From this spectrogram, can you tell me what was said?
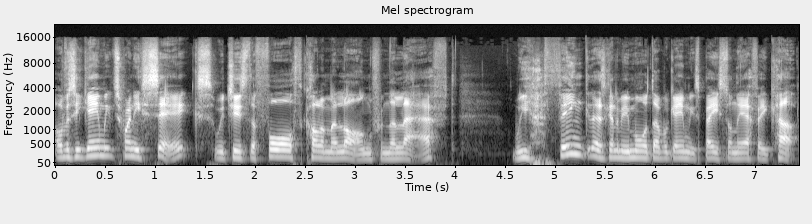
Obviously, game week 26, which is the fourth column along from the left, we think there's going to be more double game weeks based on the FA Cup.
